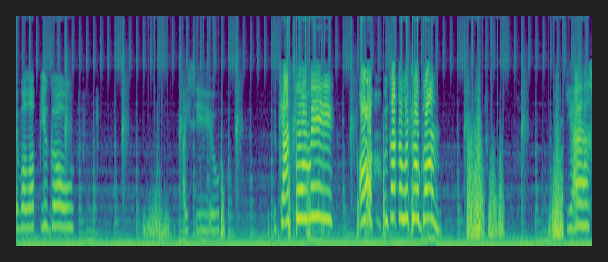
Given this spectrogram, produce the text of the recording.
Okay, well up you go. I see you. You can't fool me! Oh, we got the little gun! Yes!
